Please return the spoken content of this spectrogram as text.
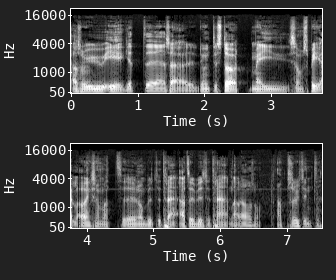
Alltså ur eget eh, så här, det har inte stört mig som spelare liksom att, eh, de byter trä- att vi byter tränare och så. Absolut inte.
